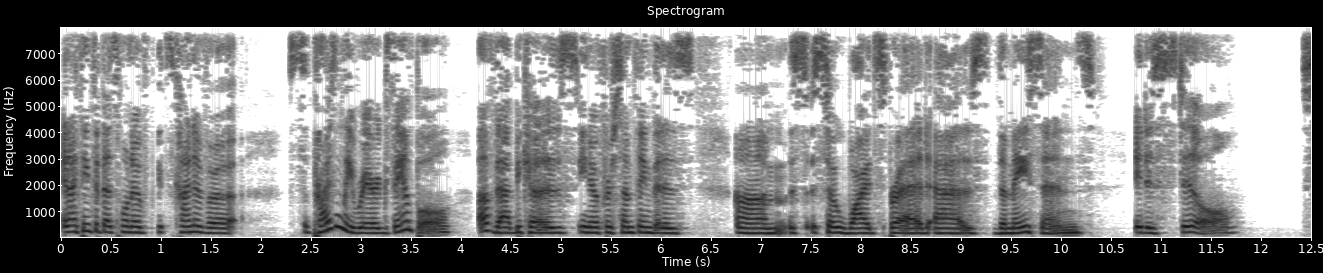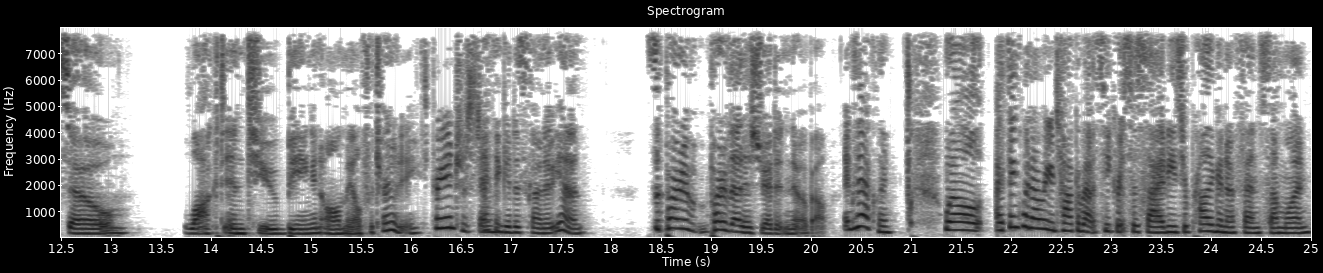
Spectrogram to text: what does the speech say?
And I think that that's one of, it's kind of a surprisingly rare example of that because, you know, for something that is, um, so widespread as the Masons, it is still so locked into being an all male fraternity. It's pretty interesting. I think it is kind of, yeah. It's a part of, part of that history I didn't know about. Exactly. Well, I think whenever you talk about secret societies, you're probably going to offend someone.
